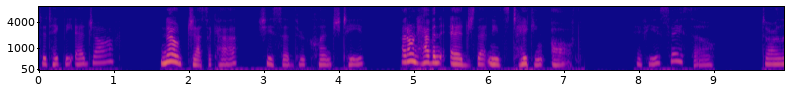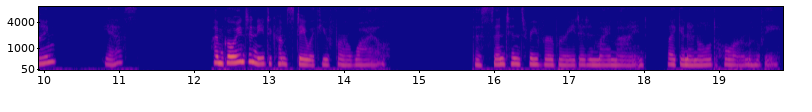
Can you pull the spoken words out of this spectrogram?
to take the edge off? No, Jessica, she said through clenched teeth. I don't have an edge that needs taking off. If you say so. Darling? Yes? I'm going to need to come stay with you for a while. The sentence reverberated in my mind like in an old horror movie.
